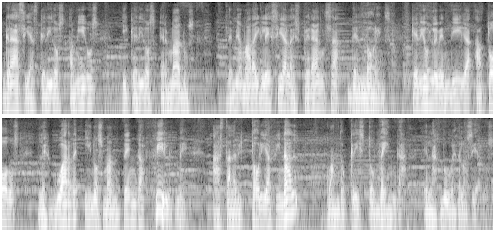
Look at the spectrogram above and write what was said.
Gracias queridos amigos y queridos hermanos de mi amada iglesia La Esperanza de Lorenz. Que Dios le bendiga a todos, les guarde y nos mantenga firme hasta la victoria final cuando Cristo venga en las nubes de los cielos.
